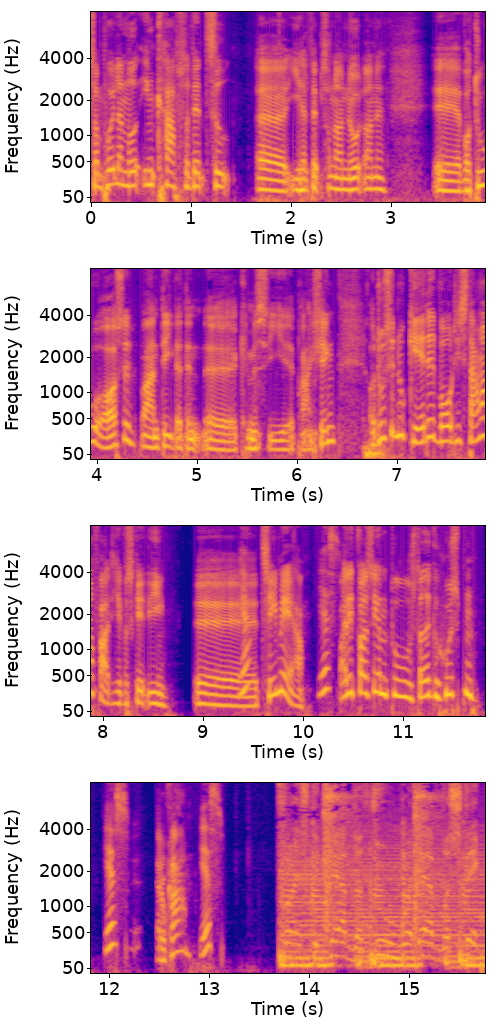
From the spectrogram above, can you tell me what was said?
som på en eller anden måde indkapsler den tid øh, i 90'erne og 0'erne, øh, hvor du også var en del af den, øh, kan man sige, øh, branche. Ikke? Og du skal nu gætte, hvor de stammer fra, de her forskellige øh, Ja. temaer. Yes. Bare lige for at se, om du stadig kan huske dem. Yes. Er du klar? Yes. Friends together through whatever, stick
